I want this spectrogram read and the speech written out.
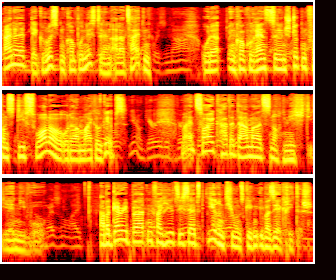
Eine der größten Komponistinnen aller Zeiten oder in Konkurrenz zu den Stücken von Steve Swallow oder Michael Gibbs. Mein Zeug hatte damals noch nicht ihr Niveau. Aber Gary Burton verhielt sich selbst ihren Tunes gegenüber sehr kritisch.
